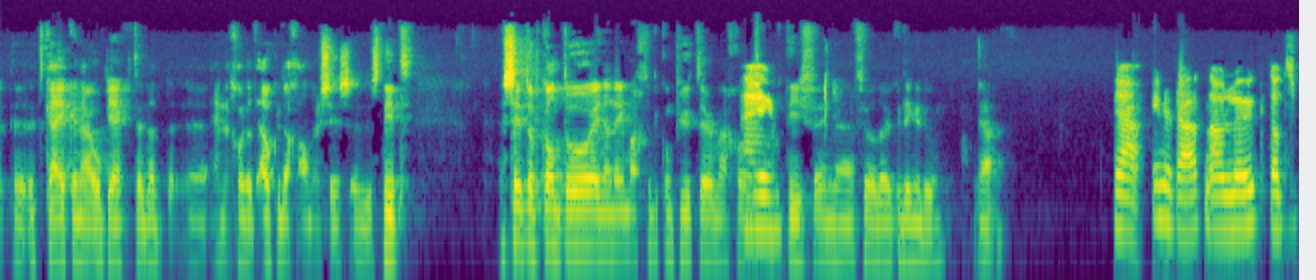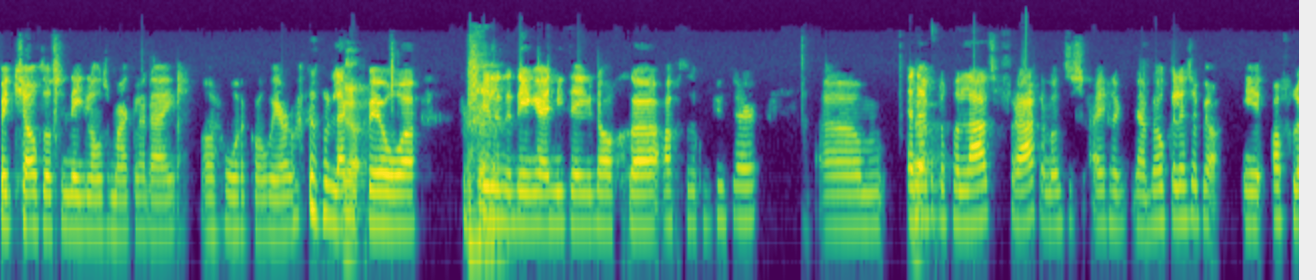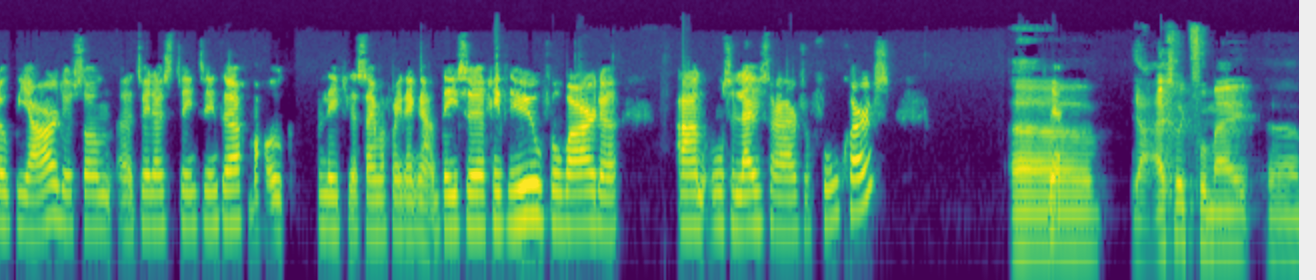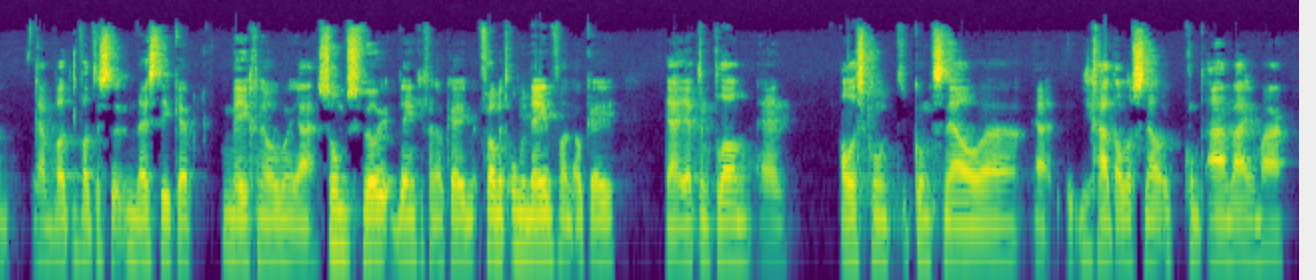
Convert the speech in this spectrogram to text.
het kijken naar objecten dat, eh, en gewoon dat elke dag anders is. Dus niet zitten op kantoor en alleen maar achter de computer, maar gewoon actief en veel leuke dingen doen. Ja. Ja, inderdaad. Nou, leuk. Dat is een beetje hetzelfde als in Nederlandse makelaardij. Al hoor ik alweer. Lekker veel verschillende dingen en niet de hele dag achter de computer. Um, en dan heb ik nog een laatste vraag. En dat is eigenlijk, ja, welke les heb je in afgelopen jaar? Dus dan 2022. Mag ook levensles zijn waarvan je denkt, nou, deze geeft heel veel waarde aan onze luisteraars of volgers? Uh, ja. ja. eigenlijk voor mij, uh, ja, wat, wat is de les die ik heb meegenomen? Ja, soms wil je, denk je van, oké, okay, vooral met ondernemen van, oké, okay, ja, je hebt een plan en alles komt, komt snel, uh, ja, je gaat alles snel, komt aanwaaien, maar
